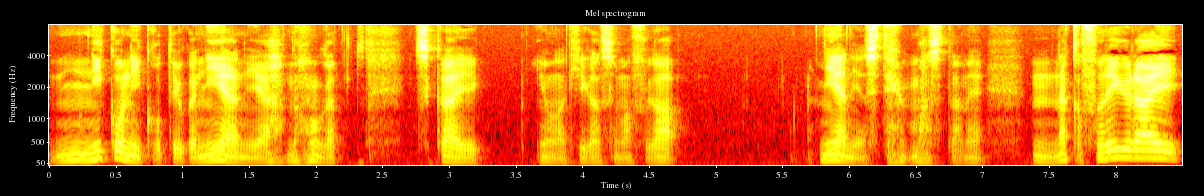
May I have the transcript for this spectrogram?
ニコニコというかニヤニヤの方が近いような気がしますがニヤニヤしてましたね。うん、なんかそれぐらい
